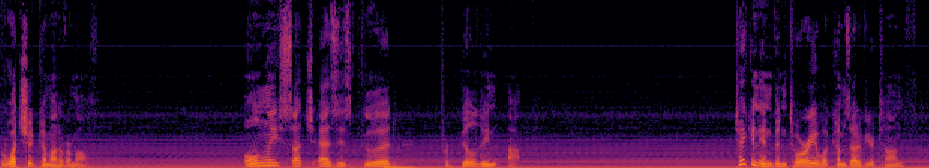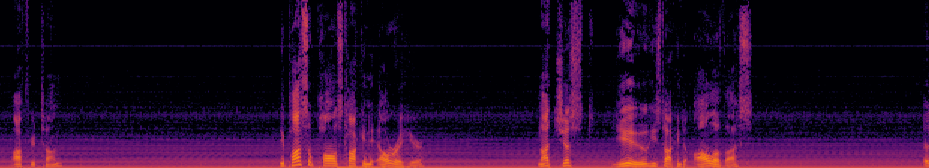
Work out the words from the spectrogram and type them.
But what should come out of our mouth? Only such as is good for building up. Take an inventory of what comes out of your tongue, off your tongue. The Apostle Paul is talking to Elra here. Not just you, he's talking to all of us. Uh,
